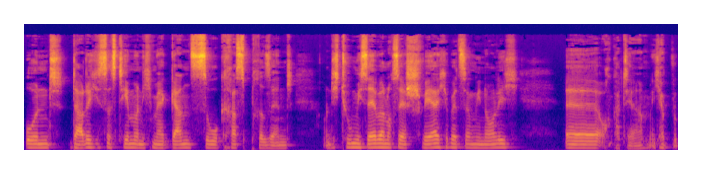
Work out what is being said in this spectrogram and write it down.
Und dadurch ist das Thema nicht mehr ganz so krass präsent. Und ich tue mich selber noch sehr schwer. Ich habe jetzt irgendwie neulich, äh, oh Gott, ja, ich habe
